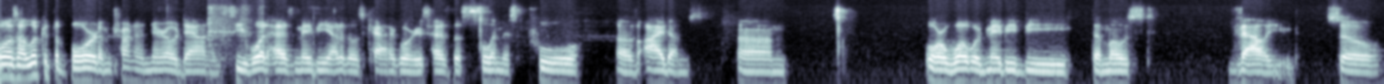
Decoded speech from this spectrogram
Well, as I look at the board, I'm trying to narrow down and see what has maybe out of those categories has the slimmest pool of items, um, or what would maybe be the most valued. So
